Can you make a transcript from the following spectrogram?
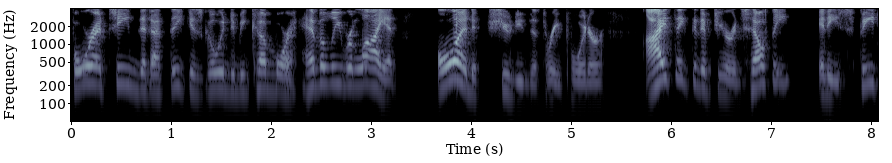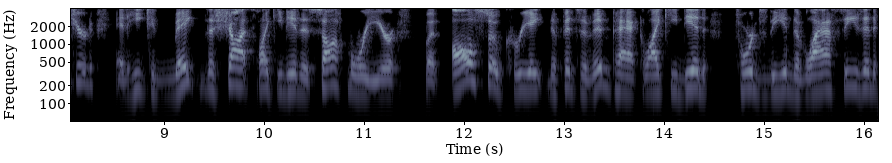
for a team that I think is going to become more heavily reliant on shooting the three pointer. I think that if Jaren's healthy, and he's featured and he can make the shots like he did his sophomore year, but also create defensive impact like he did towards the end of last season,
